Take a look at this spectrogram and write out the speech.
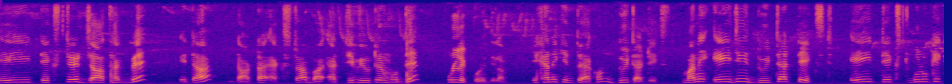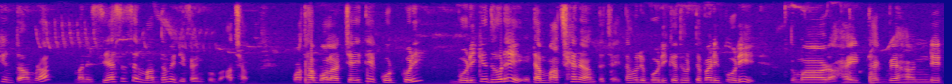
এই টেক্সটের যা থাকবে, এটা ডাটা এক্সট্রা বা অ্যাট্রিবিউটের মধ্যে উল্লেখ করে দিলাম। এখানে কিন্তু এখন দুইটা টেক্সট মানে এই যে দুইটা টেক্সট এই টেক্সটগুলোকে কিন্তু আমরা মানে সিএসএস এর মাধ্যমে ডিফাইন করব। আচ্ছা কথা বলার চাইতে কোড করি, বডিকে ধরে এটা মাঝখানে আনতে চাই। তাহলে বডিকে ধরতে পারি বডি, তোমার হাইট থাকবে হান্ড্রেড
